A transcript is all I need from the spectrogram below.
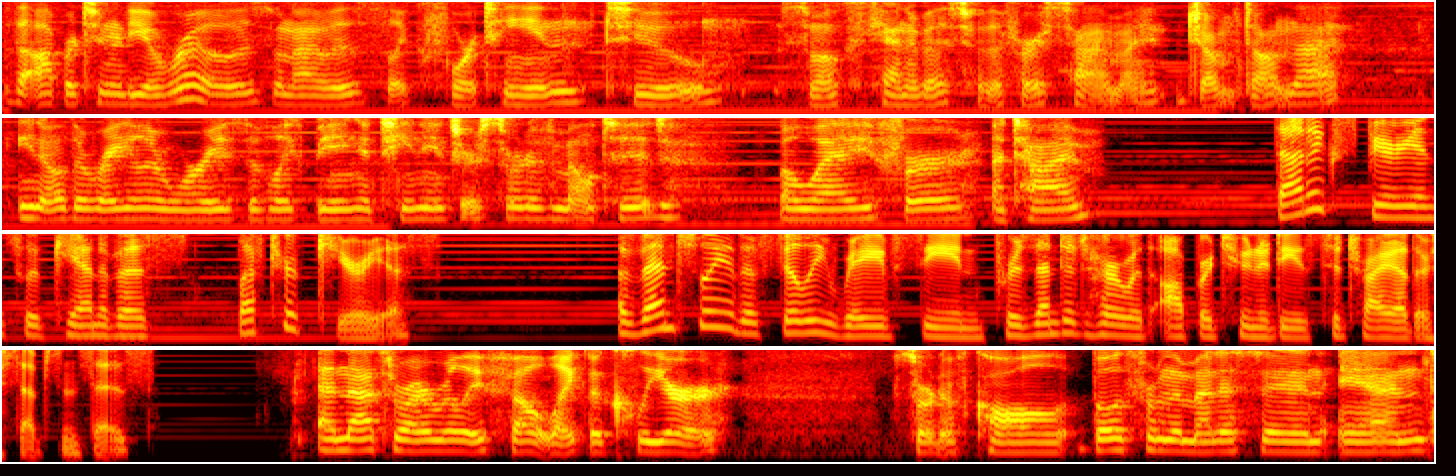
the opportunity arose when I was like 14 to smoke cannabis for the first time, I jumped on that. You know, the regular worries of like being a teenager sort of melted away for a time. That experience with cannabis left her curious. Eventually, the Philly rave scene presented her with opportunities to try other substances. And that's where I really felt like the clear sort of call, both from the medicine and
